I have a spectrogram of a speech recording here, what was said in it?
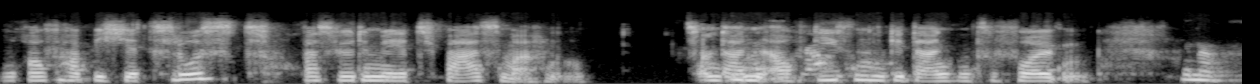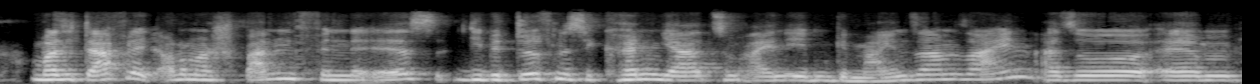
Worauf habe ich jetzt Lust? Was würde mir jetzt Spaß machen? Und dann auch diesen Gedanken zu folgen. Genau. Und was ich da vielleicht auch nochmal spannend finde, ist, die Bedürfnisse können ja zum einen eben gemeinsam sein. Also ähm,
